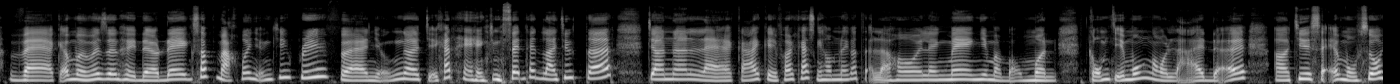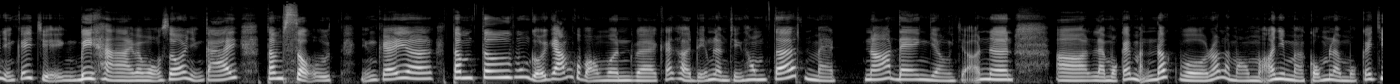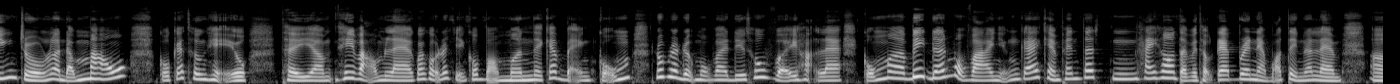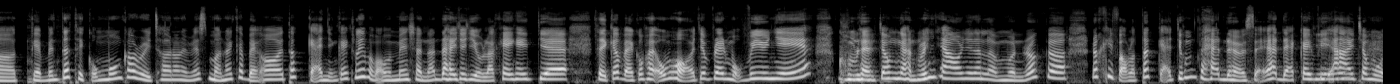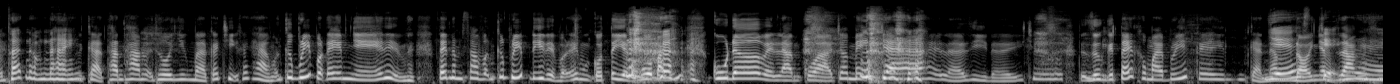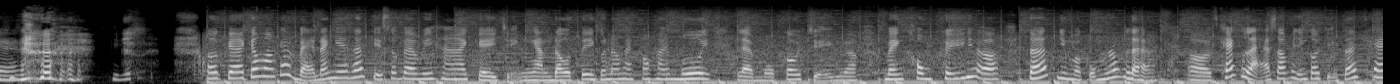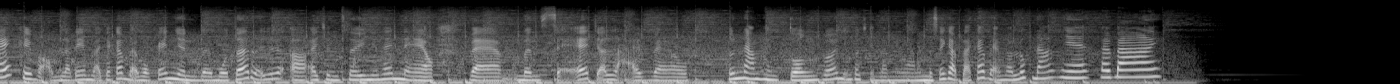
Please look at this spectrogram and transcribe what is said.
Và cả mình với Jin thì đều đang sắp mặt với những chiếc brief và những ờ, chị khách hàng set deadline trước Tết. Cho nên là cái kỳ podcast ngày hôm nay có thể là hơi lan man nhưng mà bọn mình cũng chỉ muốn ngồi lại để uh, chia sẻ một số những cái chuyện bi hài và một số những cái tâm sự những cái uh, tâm tư muốn gửi gắm của bọn mình về cái thời điểm làm truyền thông Tết mà nó đang dần trở nên uh, là một cái mảnh đất vừa rất là màu mỡ nhưng mà cũng là một cái chiến trường rất là đẫm máu của các thương hiệu. Thì uh, hy vọng là qua cuộc nói chuyện của bọn mình thì các bạn cũng rút ra được một vài điều thú vị hoặc là cũng uh, biết đến một vài những cái campaign Tết ừ, hay hơn. Tại vì thật ra brand nào bỏ tiền ra làm uh, campaign Tết thì cũng muốn có return on investment hết. Các bạn ơi tất cả những cái clip mà bọn mình mention ở đây cho dù là khen hay chê thì các bạn cũng phải ủng hộ cho brand một view nhé. Cùng làm trong ngành với nhau cho nên là mình rất rất hy vọng là tất cả chúng ta đều sẽ đạt KPI Yeah. trong mùa Tết năm nay cả than than vậy thôi nhưng mà các chị khách hàng vẫn cứ brief bọn em nhé để tết năm sau vẫn cứ brief đi để bọn em có tiền mua bánh cu đơ về làm quà cho mẹ cha hay là gì đấy chứ tự dưng cái tết không ai brief cái cả năm Yes, đói nhăn kể răng. Yes. Ok, cảm ơn các bạn đã nghe hết kỳ số 32 kỳ chuyện ngành đầu tiên của năm 2020 là một câu chuyện ờ, mang không khí uh, Tết nhưng mà cũng rất là uh, khác lạ so với những câu chuyện Tết khác. Hy vọng là đem lại cho các bạn một cái nhìn về mùa Tết ở uh, agency như thế nào. Và mình sẽ trở lại vào thứ năm hàng tuần với những câu chuyện làm ngành. Mình sẽ gặp lại các bạn vào lúc đó nha. Bye bye!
